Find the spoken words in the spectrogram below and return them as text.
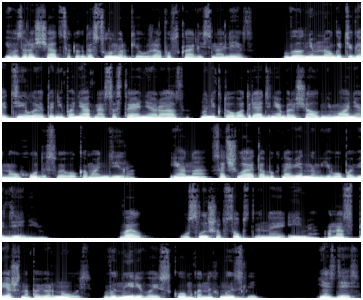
и возвращаться, когда сумерки уже опускались на лес. Вэл немного тяготило это непонятное состояние раза, но никто в отряде не обращал внимания на уходы своего командира, и она сочла это обыкновенным его поведением. Вэл, услышав собственное имя, она спешно повернулась, выныривая из скомканных мыслей. «Я здесь»,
